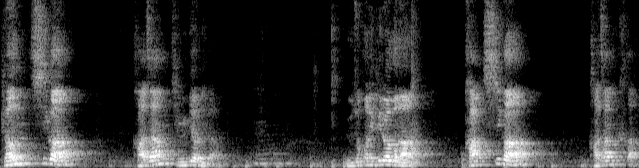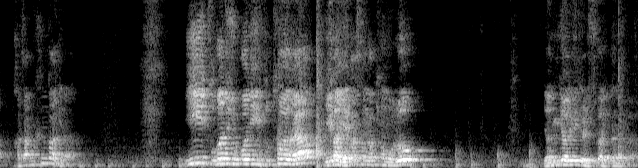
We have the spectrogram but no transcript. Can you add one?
변 C가 가장 긴 변이다. 이 조건이 필요하거나 각 C가 가장 크다. 가장 큰 각이다. 이 두 가지 조건이 붙어야 얘가 예각 삼각형으로 연결이 될 수가 있다는 거야.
